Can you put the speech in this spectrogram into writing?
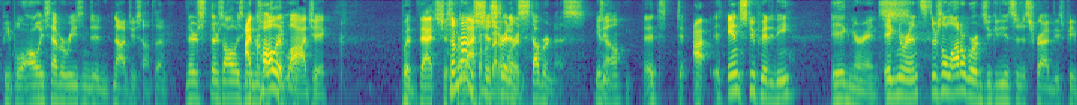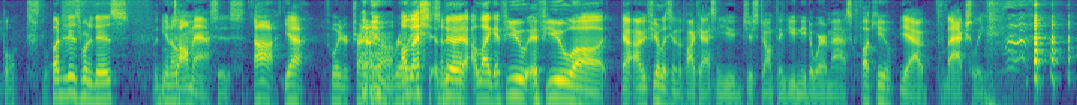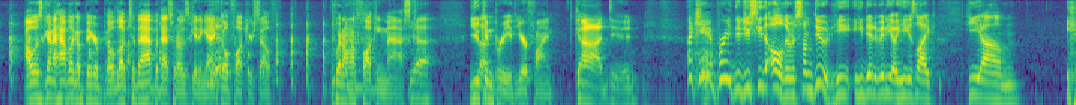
people always have a reason to not do something. There's there's always. I call it people. logic, but that's just Sometimes for lack of just a better straight word. up stubbornness, you know, It's I, it- and stupidity, ignorance, ignorance. There's a lot of words you could use to describe these people, but it is what it is. You know. dumbasses. Ah, yeah. If we were trying to get really Unless cynical. the like, if you if you uh if you're listening to the podcast and you just don't think you need to wear a mask, fuck you. yeah, actually. I was gonna have like a bigger build up to that, but that's what I was getting at. Go fuck yourself. Put on a fucking mask. Yeah. You can breathe. You're fine. God, dude. I can't breathe. Did you see the? Oh, there was some dude. He he did a video. He's like he um he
